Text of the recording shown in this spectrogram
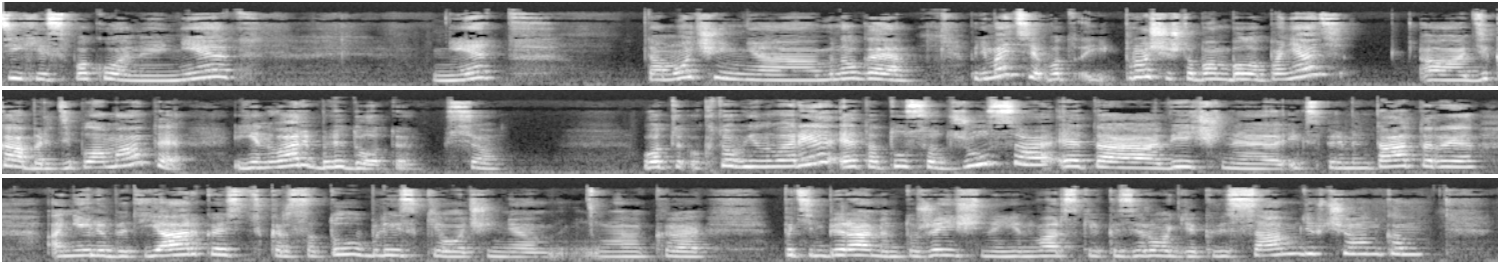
тихие, спокойные. Нет, нет. Там очень а, многое... Понимаете, вот проще, чтобы вам было понять, а, декабрь дипломаты, январь бледоты. Все. Вот кто в январе, это туса джуса, это вечные экспериментаторы, они любят яркость, красоту, близкие очень э, к, по темпераменту женщины, январские козероги к весам девчонкам.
